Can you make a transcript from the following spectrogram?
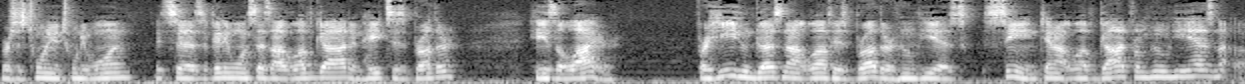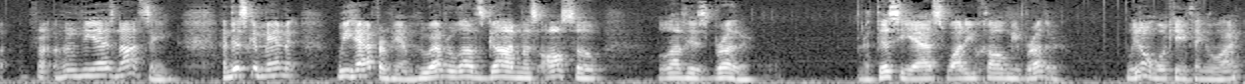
verses 20 and 21, it says, If anyone says, I love God and hates his brother, he is a liar. For he who does not love his brother whom he has seen cannot love God from whom he has not, whom he has not seen. And this commandment we have from him whoever loves God must also love his brother. At this he asked, Why do you call me brother? We don't look anything alike.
